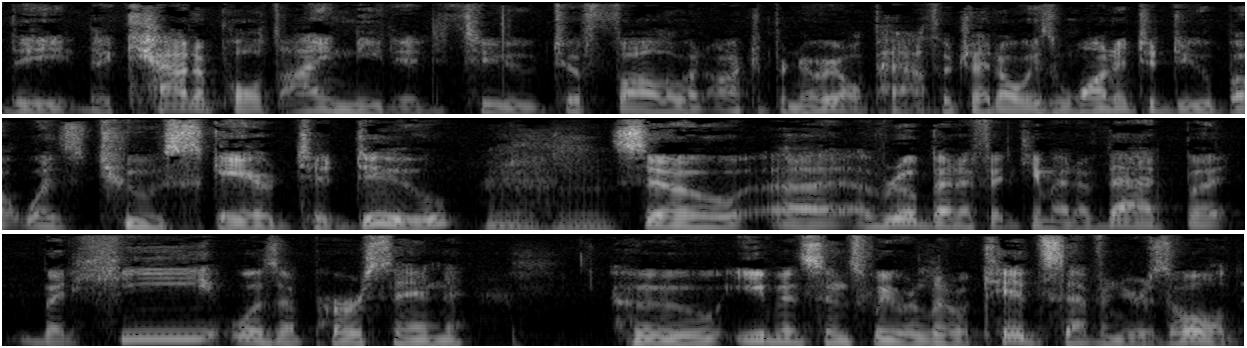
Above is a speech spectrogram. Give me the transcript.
the the catapult I needed to to follow an entrepreneurial path, which I'd always wanted to do, but was too scared to do. Mm-hmm. So uh, a real benefit came out of that. But but he was a person who, even since we were little kids, seven years old,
